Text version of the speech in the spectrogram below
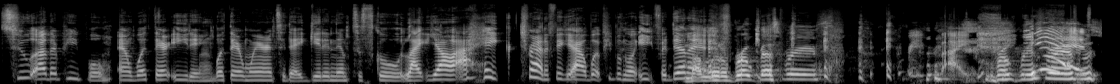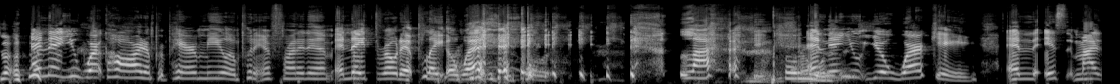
two other people and what they're eating, what they're wearing today, getting them to school. Like y'all, I hate trying to figure out what people gonna eat for dinner My little broke best friends. Broke best Yes. friends. And then you work hard and prepare a meal and put it in front of them, and they throw that plate away. like, Oh, and then you you're working, and it's my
